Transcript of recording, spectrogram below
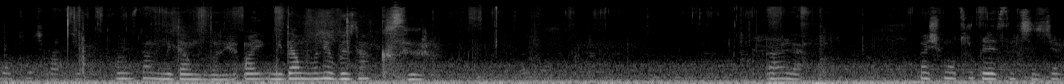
Montunu çıkartacağım. O yüzden midem bulanıyor. Ay midem bulanıyor bu yüzden kısıyorum. Öyle. Ben şimdi oturup resim çizeceğim.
